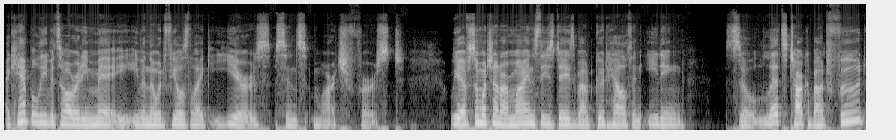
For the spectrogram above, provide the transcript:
I can't believe it's already May, even though it feels like years since March 1st. We have so much on our minds these days about good health and eating. So let's talk about food,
